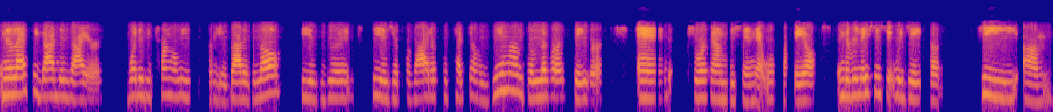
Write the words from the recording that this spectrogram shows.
And then lastly, God desires what is eternally for you. God is love. He is good. He is your provider, protector, redeemer, deliverer, savior, and sure foundation that will not fail. In the relationship with Jacob, he um,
